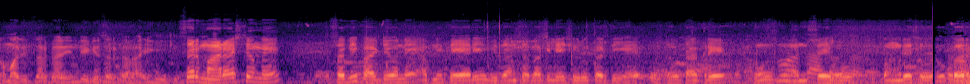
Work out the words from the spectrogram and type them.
हमारी सरकार इंडिया की सरकार आएगी सर महाराष्ट्र में सभी पार्टियों ने अपनी तैयारी विधानसभा के लिए शुरू कर दी है। उद्धव ठाकरे हो मनसे हो कांग्रेस हो पर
